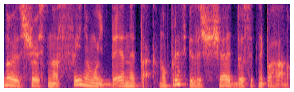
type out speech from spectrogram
Ну і щось на синьому йде не так. Ну, в принципі, зачищають досить непогано.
